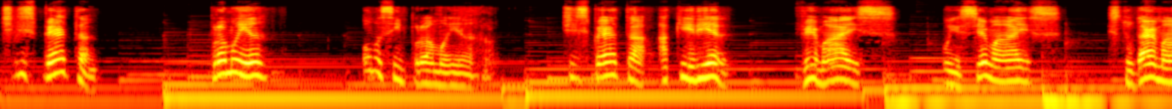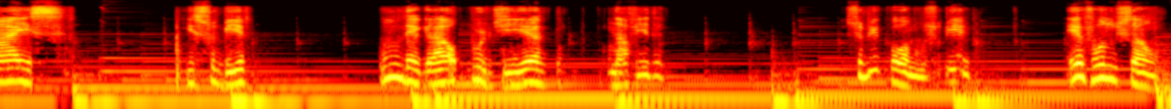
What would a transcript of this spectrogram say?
te desperta para amanhã. Como assim para amanhã? Te desperta a querer ver mais, conhecer mais, estudar mais e subir um degrau por dia na vida. Subir como? Subir evolução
